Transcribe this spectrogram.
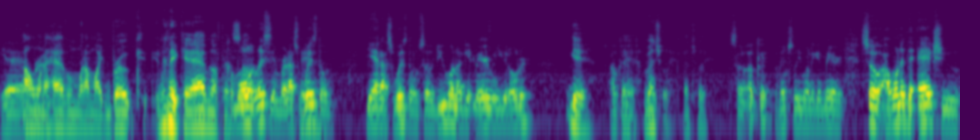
yeah. I don't wanna have them when I'm like broke and then they can't have nothing. Come so, on, listen, bro. That's yeah. wisdom. Yeah, that's wisdom. So, do you want to get married when you get older? Yeah. Okay. Yeah. Eventually. Eventually. So okay, eventually you want to get married. So I wanted to ask you,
